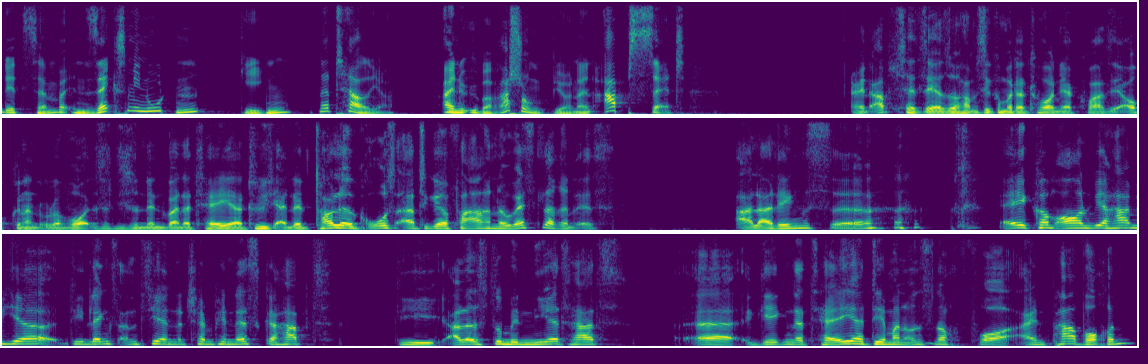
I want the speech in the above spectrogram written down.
Dezember in sechs Minuten gegen Natalia. Eine Überraschung, Björn, ein Upset ein Upset, so haben es die Kommentatoren ja quasi auch genannt, oder wollten es nicht so nennen, weil Natalia natürlich eine tolle, großartige, erfahrene Wrestlerin ist. Allerdings, äh, ey, come on, wir haben hier die längst amtierende Championess gehabt, die alles dominiert hat. äh, gegen Natalia, den man uns noch vor ein paar Wochen,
